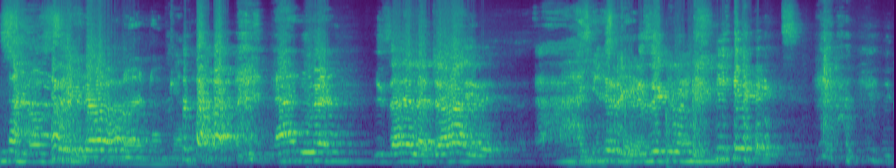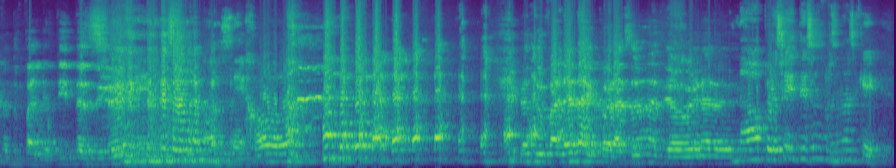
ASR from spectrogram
No, No sé, no, no. no. No. Y sale la chava y de. Ah, ya ya sé. regresé con mi ex. Y con tu paletita así, Sí, ¿eh? nos dejó. Con tu paleta de corazón así afuera. de- No, pero soy de esas personas que,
